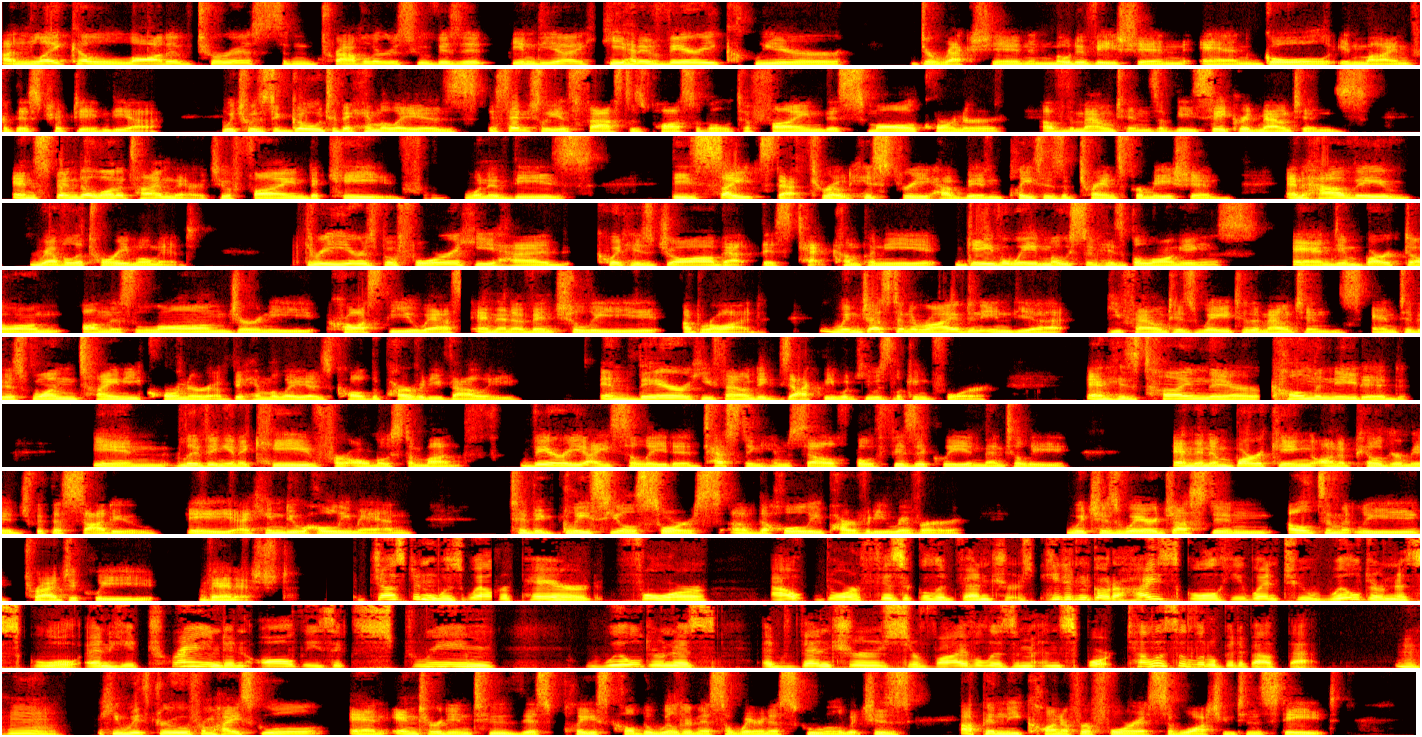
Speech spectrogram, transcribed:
Unlike a lot of tourists and travelers who visit India, he had a very clear direction and motivation and goal in mind for this trip to India, which was to go to the Himalayas essentially as fast as possible to find this small corner of the mountains, of these sacred mountains, and spend a lot of time there to find a cave, one of these these sites that throughout history have been places of transformation and have a revelatory moment. Three years before, he had quit his job at this tech company, gave away most of his belongings, and embarked on, on this long journey across the US and then eventually abroad. When Justin arrived in India he found his way to the mountains and to this one tiny corner of the Himalayas called the Parvati Valley. And there he found exactly what he was looking for. And his time there culminated in living in a cave for almost a month, very isolated, testing himself both physically and mentally, and then embarking on a pilgrimage with a sadhu, a, a Hindu holy man, to the glacial source of the holy Parvati River which is where Justin ultimately tragically vanished. Justin was well prepared for outdoor physical adventures. He didn't go to high school, he went to wilderness school and he trained in all these extreme wilderness adventures, survivalism, and sport. Tell us a little bit about that. Mm-hmm. He withdrew from high school and entered into this place called the Wilderness Awareness School, which is up in the conifer forests of Washington state.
